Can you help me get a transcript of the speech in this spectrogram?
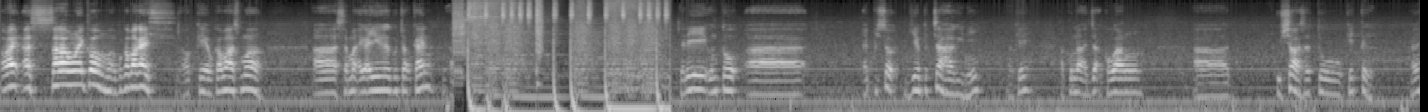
Alright, Assalamualaikum Apa khabar guys? Okay, apa khabar semua? Uh, selamat Hari Raya aku ucapkan Jadi untuk uh, episod Gear Pecah hari ni okay, Aku nak ajak korang uh, Usah satu kereta eh?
